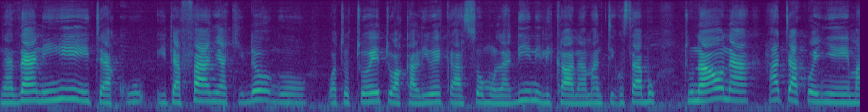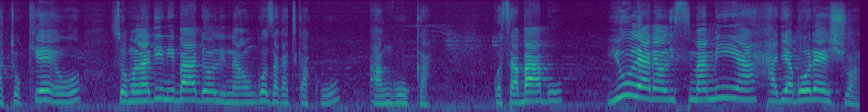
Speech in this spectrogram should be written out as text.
Nadhani hii itaku, itafanya kidogo watoto wetu wakaliweka somo la dini likawa na mantiki, kwa sababu tunaona hata kwenye matokeo somo la dini bado linaongoza katika kuanguka, kwa sababu yule anayolisimamia hajaboreshwa.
